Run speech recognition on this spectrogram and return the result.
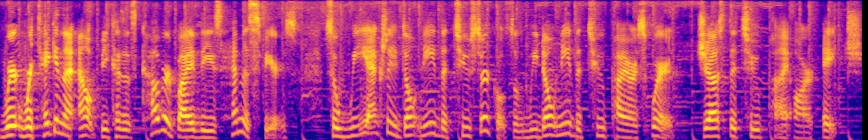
we're, we're taking that out because it's covered by these hemispheres. So we actually don't need the two circles. So we don't need the 2 pi r squared, just the 2 pi r h.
